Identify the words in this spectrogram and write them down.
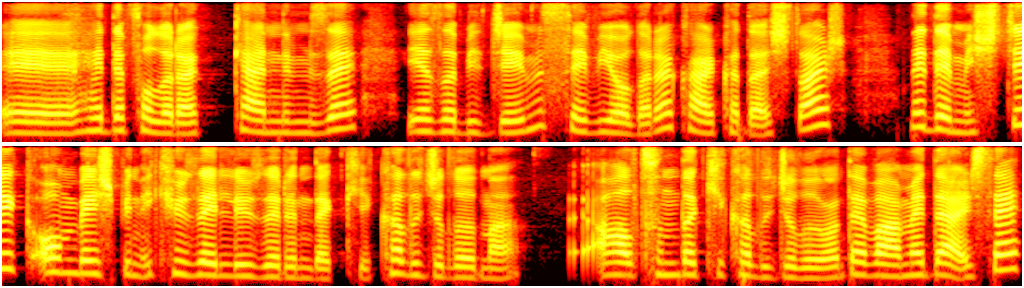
e, hedef olarak kendimize yazabileceğimiz seviye olarak arkadaşlar. Ne demiştik? 15.250 üzerindeki kalıcılığına altındaki kalıcılığına devam ederse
